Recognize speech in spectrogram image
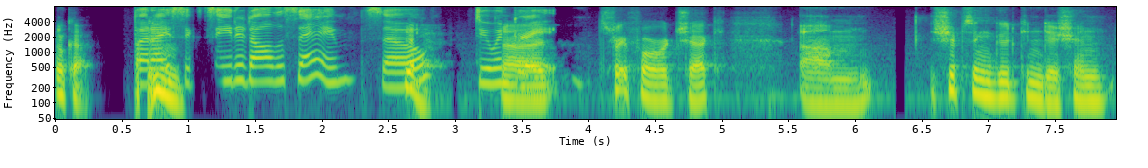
Okay. But I succeeded all the same, so Yeah. doing Uh, great. straightforward check. Um, ship's in good condition.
